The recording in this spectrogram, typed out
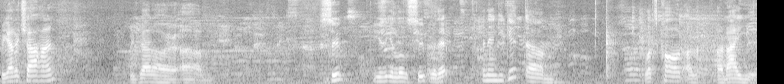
We got our chahan. We've got our um, soup. Usually get a little soup with it. And then you get um, what's called a, a rayu.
